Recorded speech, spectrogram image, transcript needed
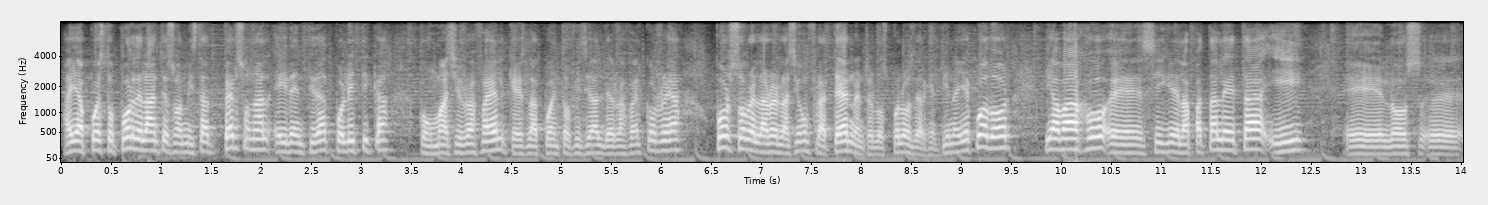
haya puesto por delante su amistad personal e identidad política con Machi Rafael, que es la cuenta oficial de Rafael Correa, por sobre la relación fraterna entre los pueblos de Argentina y Ecuador. Y abajo eh, sigue la pataleta y eh, los, eh,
